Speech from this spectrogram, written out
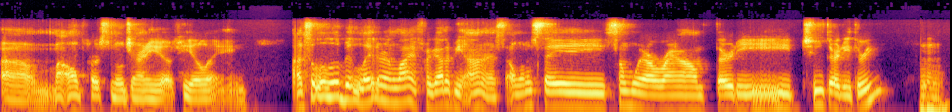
um, my own personal journey of healing until a little bit later in life. I got to be honest. I want to say somewhere around 32, 33. Mm-hmm.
